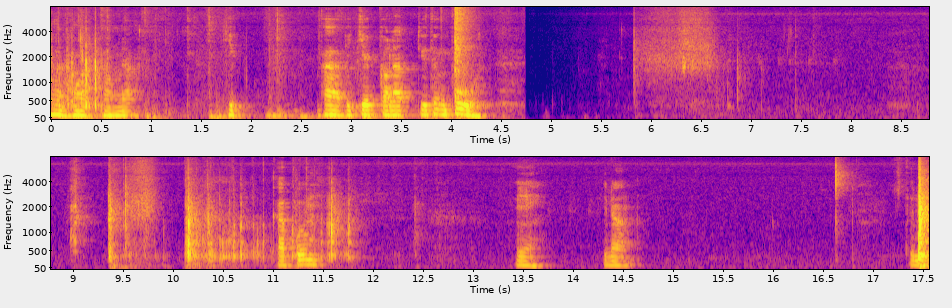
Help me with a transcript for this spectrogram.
นอนหอดของแล้วคลิปพาไปเก็บกอลัดอยู่ทั้งผู้ครับผมนี่พี่น้องตัวนี้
